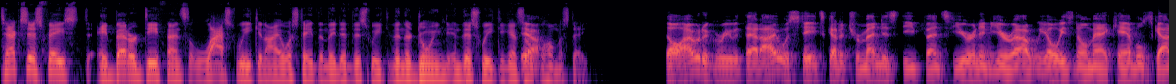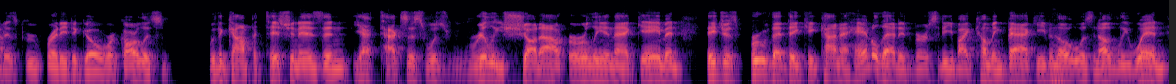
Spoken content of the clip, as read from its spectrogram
Texas faced a better defense last week in Iowa State than they did this week than they're doing in this week against yeah. Oklahoma State? No, I would agree with that. Iowa State's got a tremendous defense year in and year out. We always know Matt Campbell's got his group ready to go, regardless of who the competition is. And yeah, Texas was really shut out early in that game. And they just proved that they could kind of handle that adversity by coming back, even though it was an ugly win.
